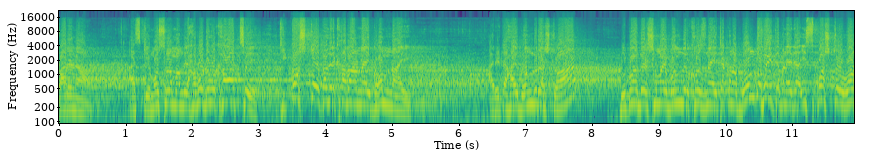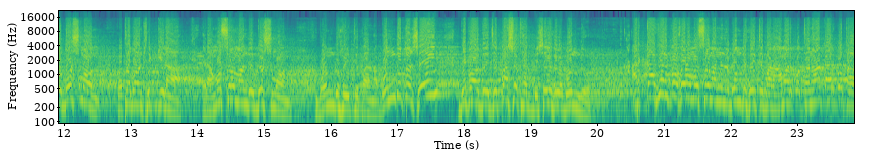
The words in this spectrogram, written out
পারে না। আজকে মুসলমানদের হাবুডুবু খাওয়াচ্ছে। কি কষ্ট, তাদের খাবার নাই, ঘুম নাই। আর এটা হয় বন্ধু রাষ্ট্র? বিপদের সময় বন্ধুর খোঁজ নাই এটা কোনো বন্ধু হইতে পারে এটা স্পষ্ট বড় দুশ্মন। কথা বলেন ঠিক কিনা? এরা মুসলমানদের দুশ্মন, বন্ধু হইতে পারে না। বন্ধু তো সেই বিপদে যে পাশে থাকবে, সেই হলো বন্ধু। আর কাফের কখনো মুসলমানদের বন্ধু হইতে পারে না। আমার কথা না, কার কথা?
